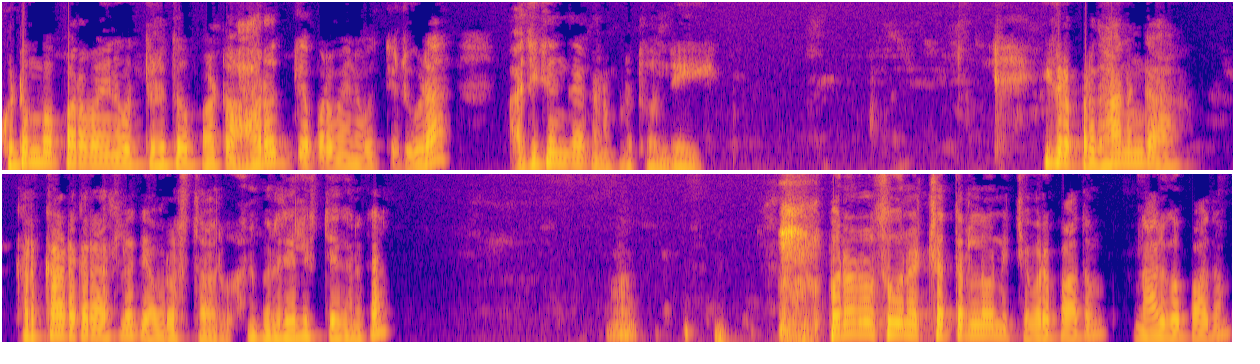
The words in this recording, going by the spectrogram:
కుటుంబపరమైన ఒత్తిడితో పాటు ఆరోగ్యపరమైన ఒత్తిడి కూడా అధికంగా కనపడుతోంది. ఇక్కడ ప్రధానంగా కర్కాటక రాశిలోకి ఎవరు వస్తారు అని పరిశీలిస్తే కనుక పునరుసు నక్షత్రంలోని చివరి పాదం నాలుగో పాదం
